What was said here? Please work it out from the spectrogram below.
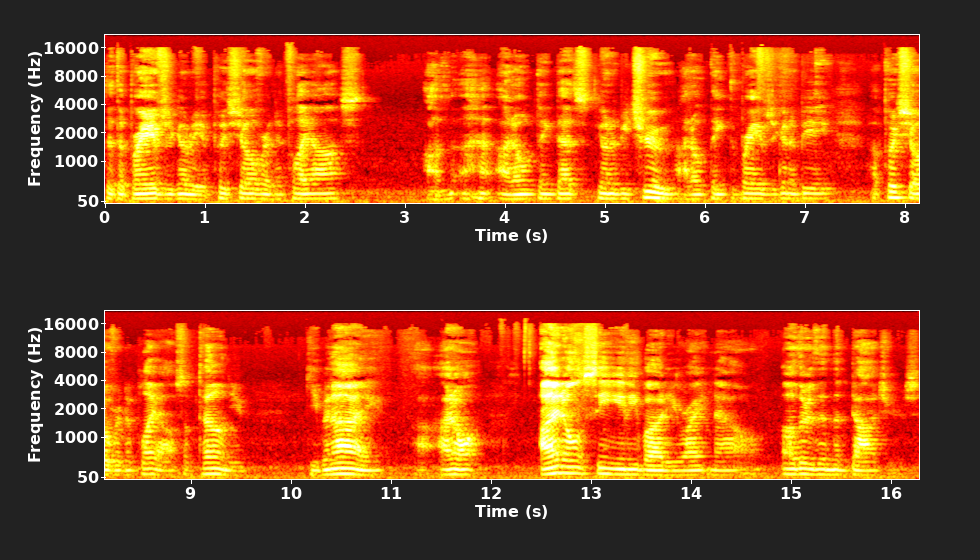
that the Braves are going to be a pushover in the playoffs, I'm, I don't think that's going to be true. I don't think the Braves are going to be a pushover in the playoffs. I'm telling you, keep an eye. I- don't, I don't see anybody right now other than the Dodgers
